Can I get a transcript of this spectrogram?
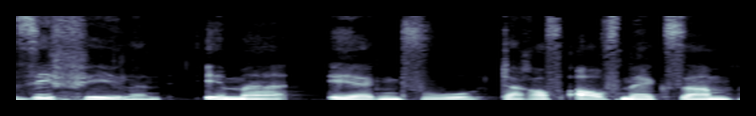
Sie fehlen immer irgendwo darauf aufmerksam,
